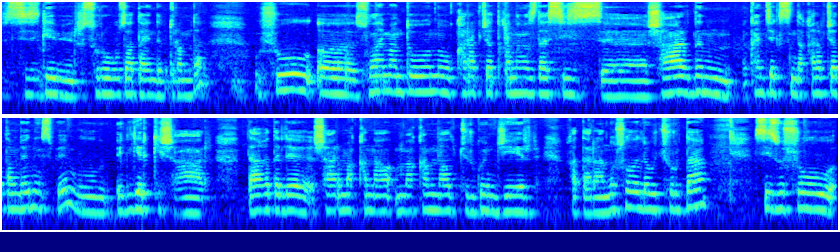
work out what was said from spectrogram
сизге бир суроо узатайын деп турам да. Ушул э, сулайман тоону карап жатканыңызда сиз э, шаардын контекстинде карап жатам дедиңизби. Бул илгерки шаар дагы деле шаар макамын алып жүргөн жер катары анан ошол эле учурда сиз ушул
